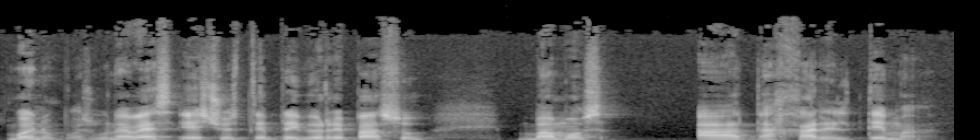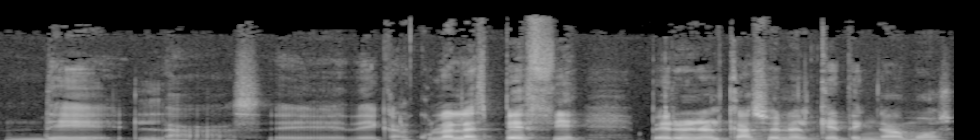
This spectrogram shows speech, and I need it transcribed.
Bueno, pues una vez hecho este previo repaso, vamos a atajar el tema de, las, eh, de calcular la especie, pero en el caso en el que tengamos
